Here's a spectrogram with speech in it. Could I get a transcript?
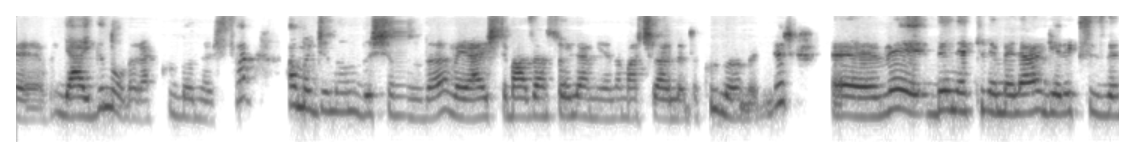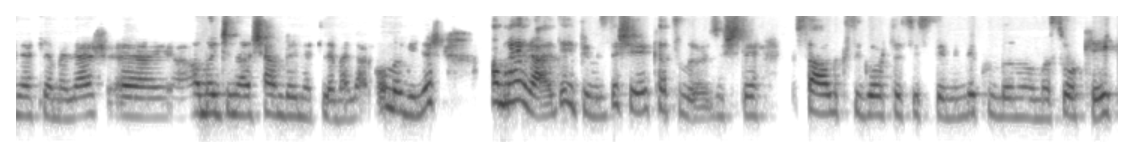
e, yaygın olarak kullanırsa amacının dışında veya işte bazen söylenmeyen amaçlarla da kullanılabilir e, ve denetlemeler, gereksiz denetlemeler, e, amacını aşan denetlemeler olabilir. Ama herhalde hepimiz de şeye katılıyoruz işte sağlık sigorta sisteminde kullanılması okey,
